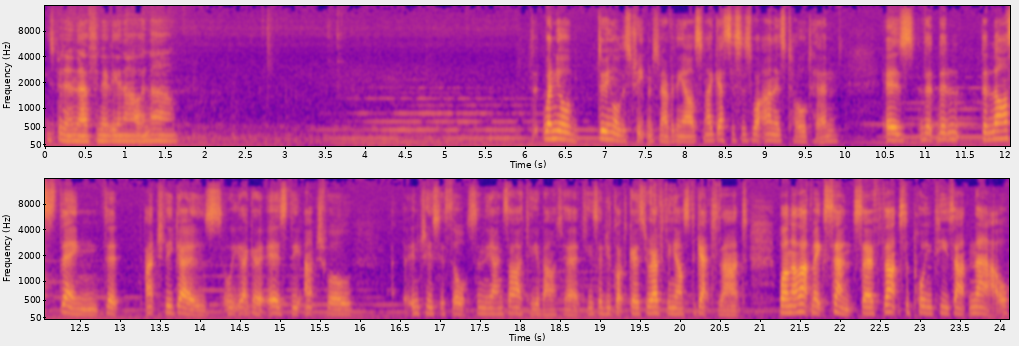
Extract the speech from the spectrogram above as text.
He's been in there for nearly an hour now. When you're doing all this treatment and everything else, and I guess this is what Anna's told him, is that the, the last thing that actually goes, or you let go, is the actual intrusive thoughts and the anxiety about it. He said, you've got to go through everything else to get to that. Well, now that makes sense. So if that's the point he's at now,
